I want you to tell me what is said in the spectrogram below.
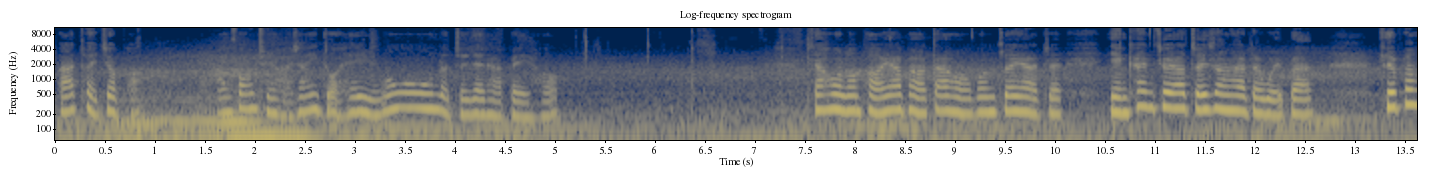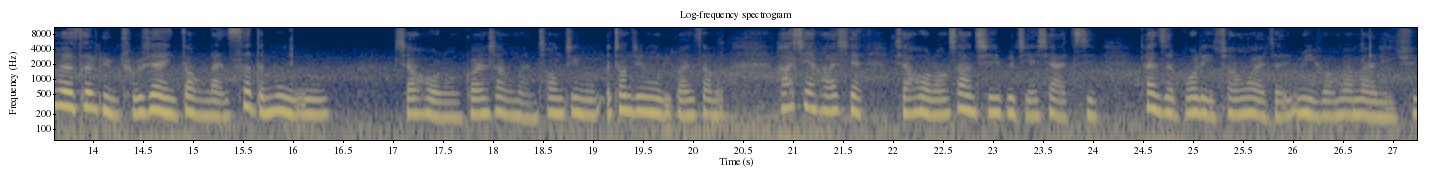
拔腿就跑，黄蜂群好像一朵黑云，嗡嗡嗡的追在它背后。小火龙跑呀跑，大黄蜂追呀追，眼看就要追上它的尾巴。前方的森林出现一栋蓝色的木屋，小火龙关上门，冲进屋，冲进屋里关上门。好险好险！小火龙上气不接下气，看着玻璃窗外的蜜蜂慢慢离去。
